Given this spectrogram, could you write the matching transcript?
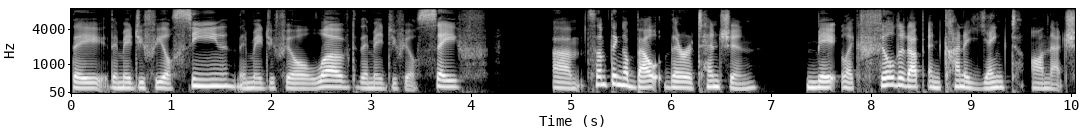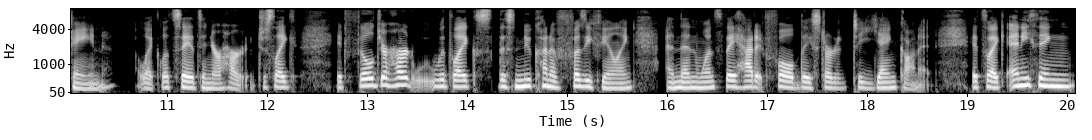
They, they made you feel seen, they made you feel loved, they made you feel safe. Um, something about their attention made like filled it up and kind of yanked on that chain like let's say it's in your heart just like it filled your heart with like this new kind of fuzzy feeling and then once they had it full they started to yank on it. It's like anything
